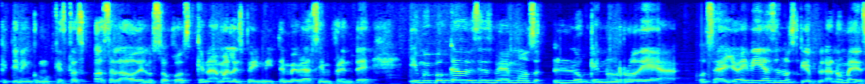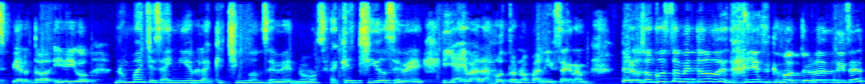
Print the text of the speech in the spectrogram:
Que tienen como que estas cosas al lado de los ojos que nada más les permiten ver hacia enfrente. Y muy pocas veces vemos lo que nos rodea o sea, yo hay días en los que de plano me despierto y digo, no manches, hay niebla, qué chingón se ve, ¿no? O sea, qué chido se ve. Y ahí va la foto, ¿no? Para el Instagram. Pero son justamente los detalles, como tú los dices,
